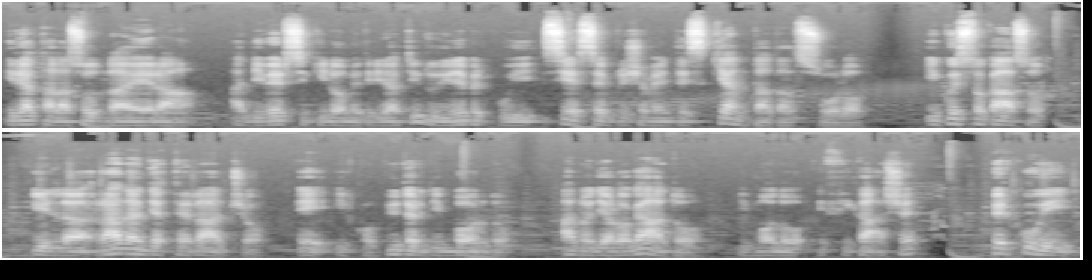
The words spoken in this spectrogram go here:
In realtà la sonda era a diversi chilometri di altitudine per cui si è semplicemente schiantata al suolo. In questo caso il radar di atterraggio e il computer di bordo hanno dialogato in modo efficace per cui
